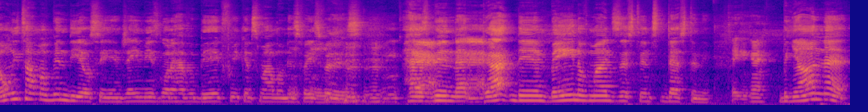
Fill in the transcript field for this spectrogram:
the only time I've been DLC and Jamie is gonna have a big freaking smile on his face for this has been that goddamn bane of my existence, Destiny. Taken King. Beyond that,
